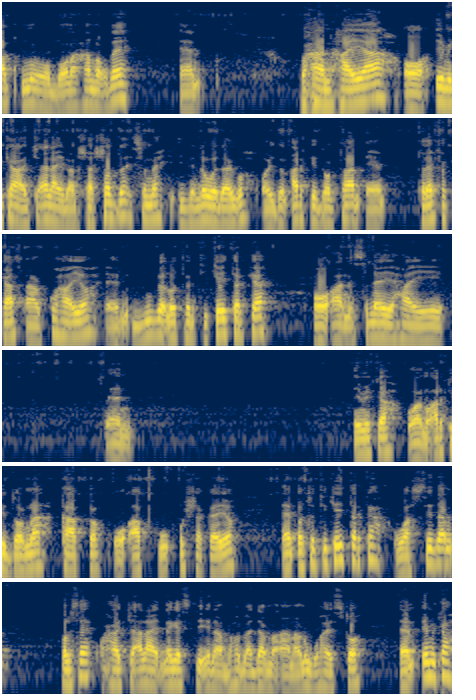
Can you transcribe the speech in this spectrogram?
app nuucu doona ha noqdee. Waxaan hayaa oo iminka aan jecelahay inaan shaashada isna idinla wadaago oo idin arki doontaan telefonkaas aan ku hayo google authenticatorka oo aan is leeyahay iminka waanu arki doonaa qaabka uu appku u shaqeeyo. Authenticatorka waa sidan balse waxaan jeclahay nagasti inaan dhaho maadaama aan anigu haysto. Iminka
